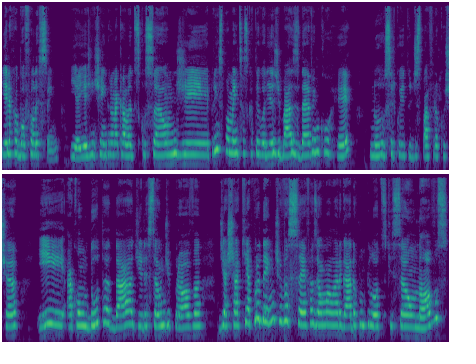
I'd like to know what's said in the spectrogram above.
e ele acabou falecendo. E aí a gente entra naquela discussão de principalmente se as categorias de base devem correr no circuito de Spa-Francorchamps e a conduta da direção de prova de achar que é prudente você fazer uma largada com pilotos que são novos,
